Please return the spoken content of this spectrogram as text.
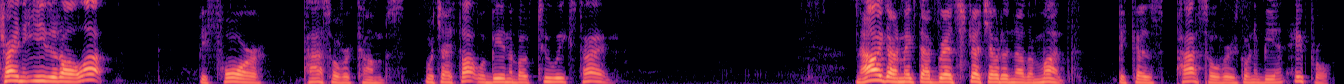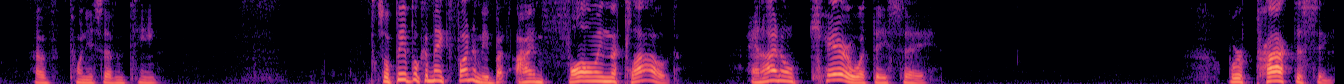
trying to eat it all up before Passover comes, which I thought would be in about two weeks' time. Now I got to make that bread stretch out another month because Passover is going to be in April of 2017. So people can make fun of me, but I'm following the cloud. And I don't care what they say. We're practicing.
